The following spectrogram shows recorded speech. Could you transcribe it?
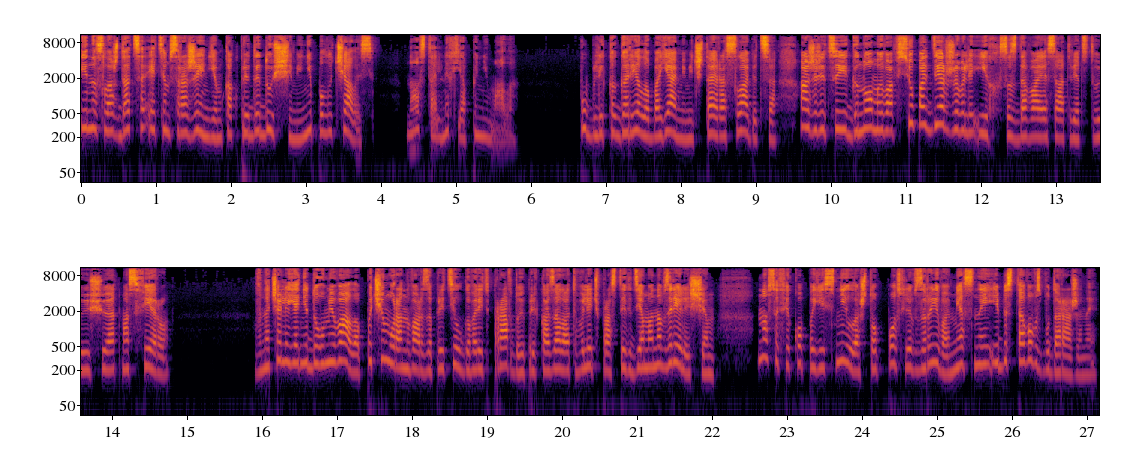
и наслаждаться этим сражением, как предыдущими, не получалось. Но остальных я понимала. Публика горела боями, мечтая расслабиться, а жрецы и гномы вовсю поддерживали их, создавая соответствующую атмосферу. Вначале я недоумевала, почему Ранвар запретил говорить правду и приказал отвлечь простых демонов зрелищем, но Софико пояснила, что после взрыва местные и без того взбудоражены.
